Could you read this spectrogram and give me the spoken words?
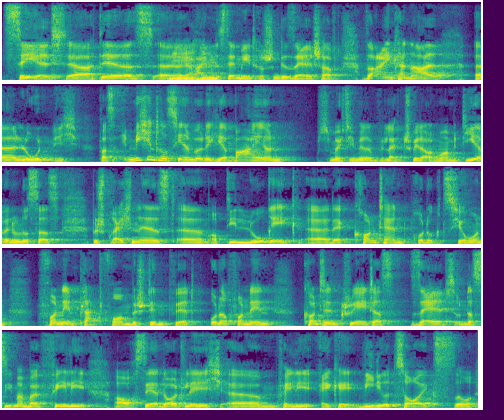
zählt, ja, das äh, mhm. Geheimnis der metrischen Gesellschaft. Also ein Kanal äh, lohnt nicht. Was mich interessieren würde hierbei, und das möchte ich mir vielleicht später auch mal mit dir, wenn du Lust hast, besprechen, ist, äh, ob die Logik äh, der Content-Produktion von den Plattformen bestimmt wird oder von den Content Creators selbst. Und das sieht man bei Feli auch sehr deutlich, ähm, Feli aka Videozeugs, so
